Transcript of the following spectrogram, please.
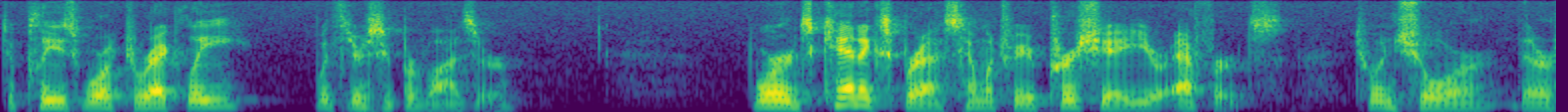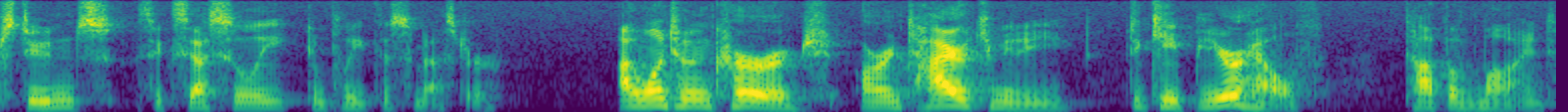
to please work directly with your supervisor. Words can't express how much we appreciate your efforts to ensure that our students successfully complete the semester. I want to encourage our entire community to keep your health top of mind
